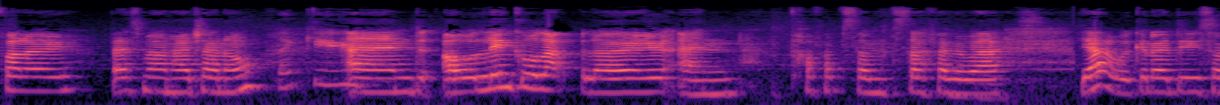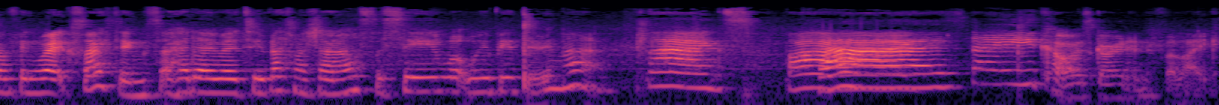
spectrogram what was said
follow Best on her channel Thank you. and I will link all that below and pop up some stuff everywhere. Yeah, we're gonna do something very exciting, so head over to Besma Channels to see what we'll be doing there. Thanks. Bye. Bye. Steak. I was going in for like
